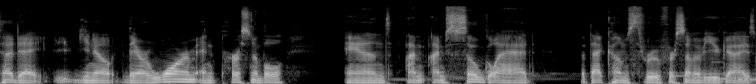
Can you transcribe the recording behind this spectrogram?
today. You, you know, they're warm and personable. And I'm, I'm so glad that that comes through for some of you guys.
